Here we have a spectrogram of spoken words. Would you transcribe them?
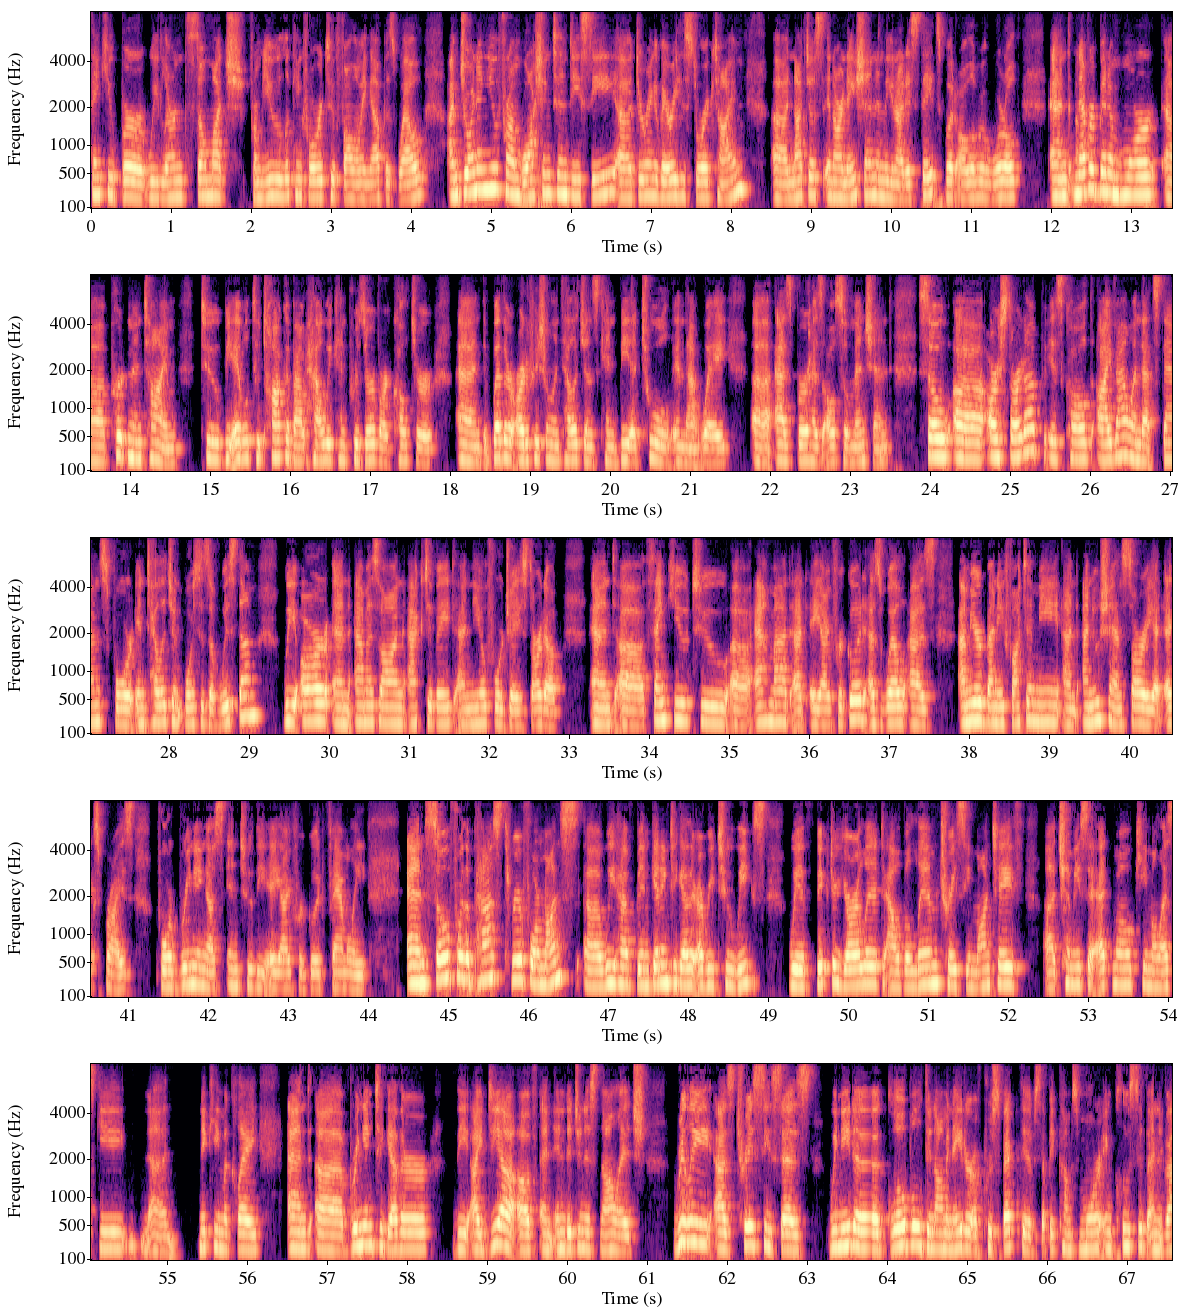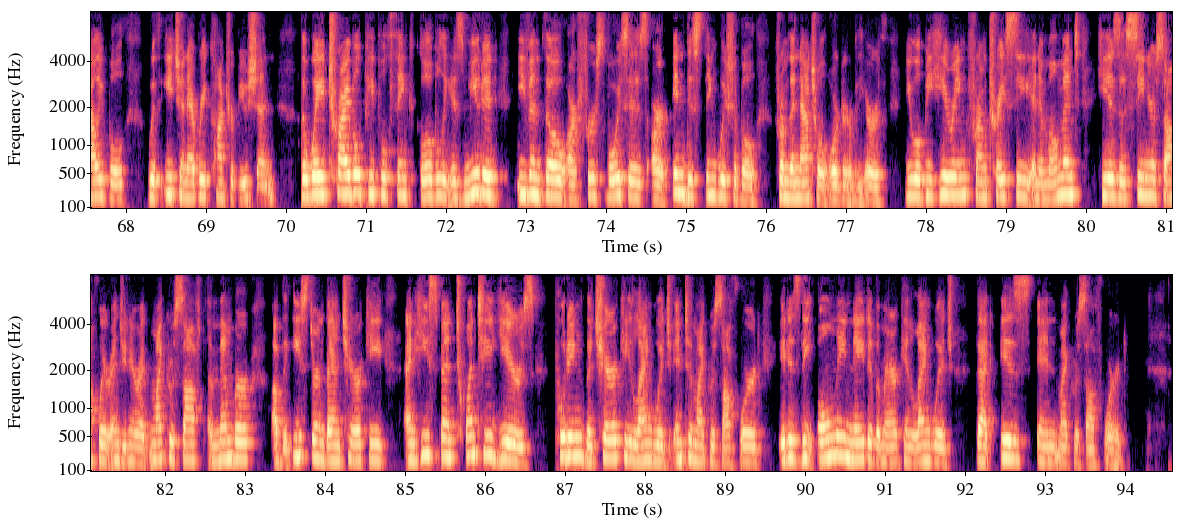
Thank you, Burr. We learned so much from you. Looking forward to following up as well. I'm joining you from Washington, D.C. Uh, during a very historic time, uh, not just in our nation, in the United States, but all over the world and never been a more uh, pertinent time to be able to talk about how we can preserve our culture and whether artificial intelligence can be a tool in that way, uh, as Burr has also mentioned. So uh, our startup is called iVow, and that stands for Intelligent Voices of Wisdom. We are an Amazon Activate and Neo4j startup. And uh, thank you to uh, Ahmad at AI for Good, as well as Amir Bani Fatemi and Anousheh Ansari at XPRIZE for bringing us into the AI for Good family. And so for the past three or four months, uh, we have been getting together every two weeks with Victor Yarlott, Alva Lim, Tracy Monteith, uh, Chamisa Edmo, Kee Malesky, uh, Nikki McClay, and uh, bringing together the idea of an indigenous knowledge, really, as Tracy says, we need a global denominator of perspectives that becomes more inclusive and valuable with each and every contribution. The way tribal people think globally is muted, even though our first voices are indistinguishable from the natural order of the earth. You will be hearing from Tracy in a moment. He is a senior software engineer at Microsoft, a member of the Eastern Band Cherokee, and he spent 20 years putting the Cherokee language into Microsoft Word. It is the only Native American language that is in Microsoft Word.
